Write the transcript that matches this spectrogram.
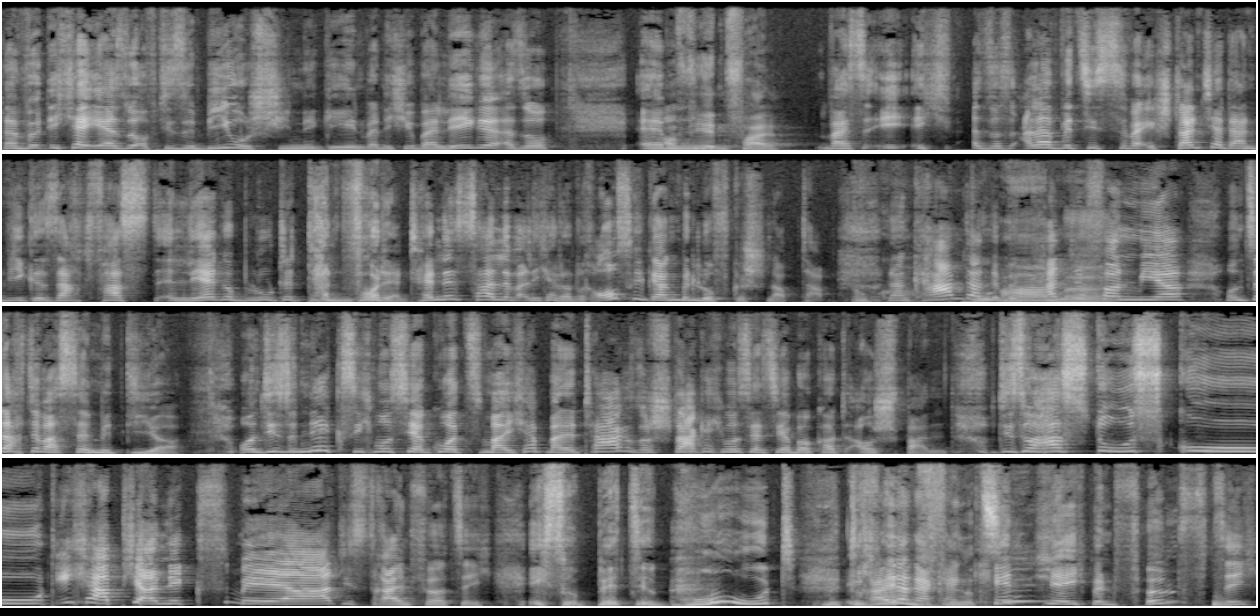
dann würde ich ja eher so auf diese Bioschiene gehen, wenn ich überlege, also ähm, Auf jeden Fall. Weißt du, ich, also das Allerwitzigste war, ich stand ja dann, wie gesagt, fast leer geblutet dann vor der Tennishalle, weil ich ja dann rausgegangen bin, Luft geschnappt habe. Oh, und dann kam dann eine Bekannte Arme. von mir und sagte, was denn mit dir? Und die so, nix, ich muss ja kurz mal, ich habe meine Tage so stark, ich muss jetzt ja mal kurz ausspannen. Und die so, hast du es gut? Ich habe ja nichts mehr. Die ist 43. Ich so, bitte gut? Mit ich bin ja gar kein Kind mehr, ich bin 50.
